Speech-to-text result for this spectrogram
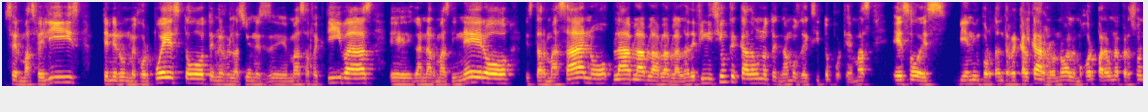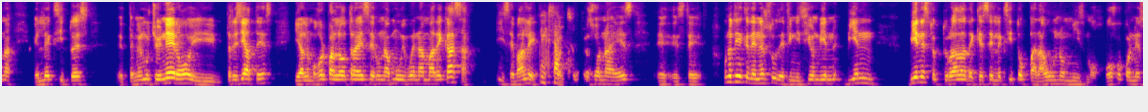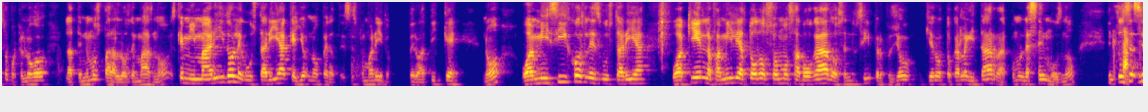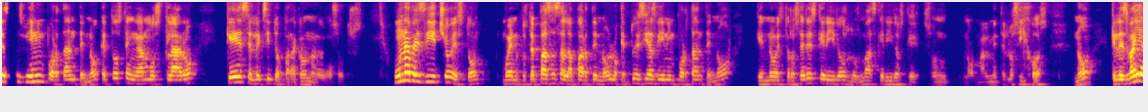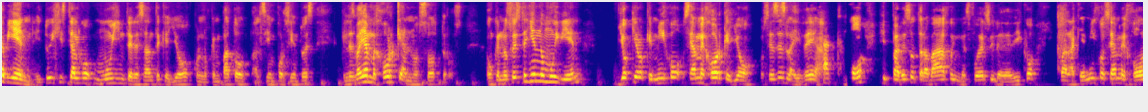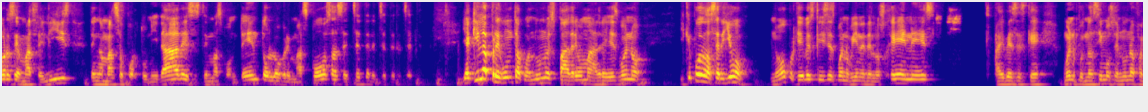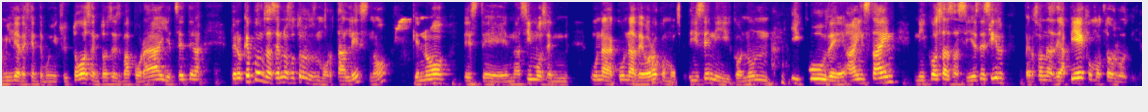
ser más feliz, tener un mejor puesto, tener relaciones eh, más afectivas, eh, ganar más dinero, estar más sano, bla, bla, bla, bla, bla. La definición que cada uno tengamos de éxito, porque además eso es bien importante recalcarlo, ¿no? A lo mejor para una persona el éxito es eh, tener mucho dinero y tres yates, y a lo mejor para la otra es ser una muy buena ama de casa, y se vale. Exacto. Cualquier persona es, eh, este, uno tiene que tener su definición bien, bien, bien estructurada de qué es el éxito para uno mismo. Ojo con esto, porque luego la tenemos para los demás, ¿no? Es que mi marido le gustaría que yo, no, espérate, ese es tu marido, pero a ti qué, ¿no? O a mis hijos les gustaría, o aquí en la familia todos somos abogados, entonces, sí, pero pues yo quiero tocar la guitarra, ¿cómo le hacemos, no? Entonces, esto es bien importante, ¿no? Que todos tengamos claro qué es el éxito para cada uno de nosotros. Una vez dicho esto, bueno, pues te pasas a la parte, ¿no? Lo que tú decías bien importante, ¿no? Que nuestros seres queridos, los más queridos que son normalmente los hijos, ¿no? Que les vaya bien. Y tú dijiste algo muy interesante que yo con lo que empato al 100% es que les vaya mejor que a nosotros. Aunque nos esté yendo muy bien, yo quiero que mi hijo sea mejor que yo. O sea, esa es la idea. ¿no? Y para eso trabajo y me esfuerzo y le dedico para que mi hijo sea mejor, sea más feliz, tenga más oportunidades, esté más contento, logre más cosas, etcétera, etcétera, etcétera. Y aquí la pregunta cuando uno es padre o madre es, bueno, ¿y qué puedo hacer yo? ¿No? Porque hay veces que dices, bueno, viene de los genes, hay veces que, bueno, pues nacimos en una familia de gente muy exitosa, entonces va por ahí, etcétera. Pero ¿qué podemos hacer nosotros los mortales, no? Que no este, nacimos en una cuna de oro, como se dice, ni con un IQ de Einstein, ni cosas así. Es decir, personas de a pie como todos los días.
